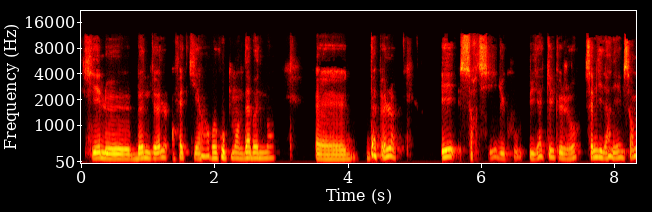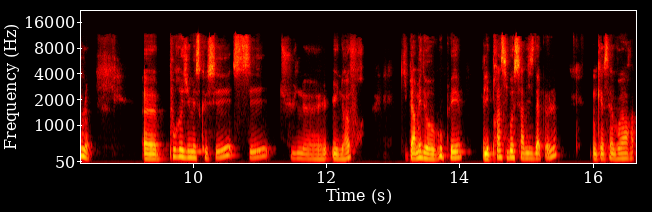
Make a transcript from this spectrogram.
qui est le bundle, en fait, qui est un regroupement d'abonnements euh, d'Apple, est sorti, du coup, il y a quelques jours, samedi dernier, il me semble. Euh, pour résumer ce que c'est, c'est une, offre qui permet de regrouper les principaux services d'Apple, donc à savoir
